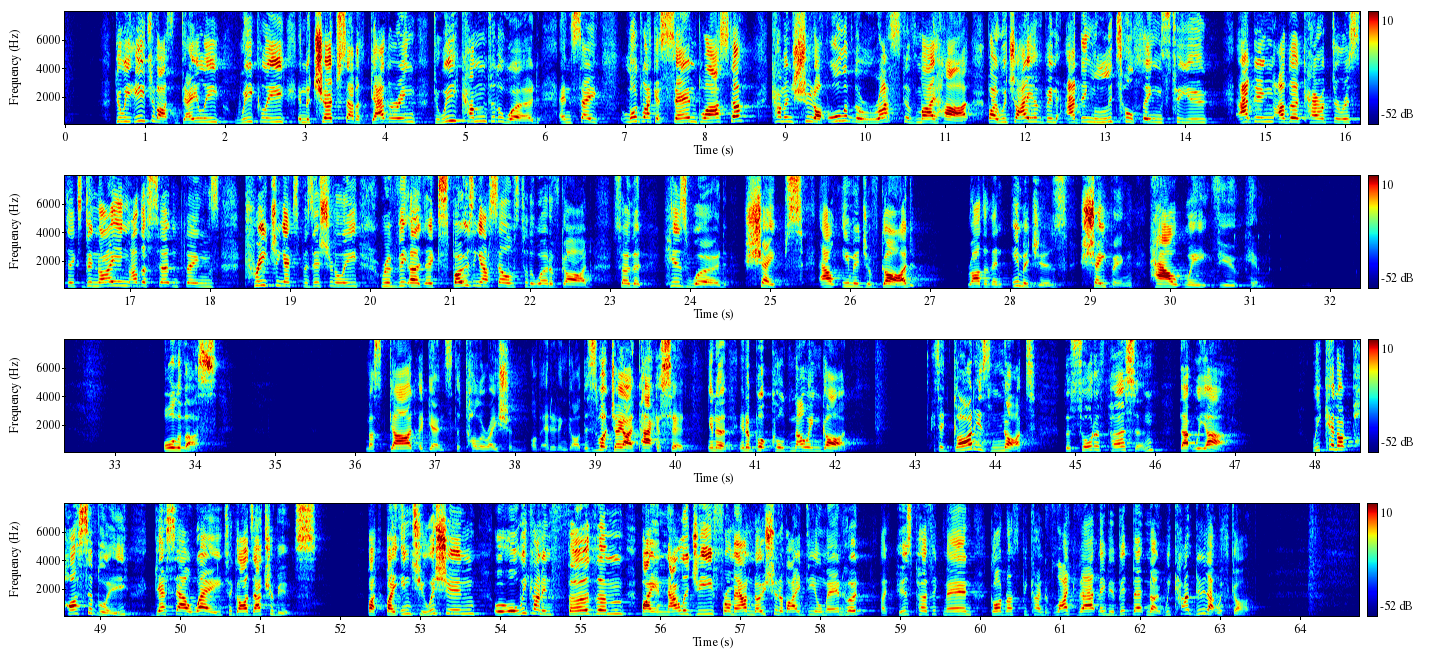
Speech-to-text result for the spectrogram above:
Do we, each of us, daily, weekly, in the church Sabbath gathering, do we come to the Word and say, Lord, like a sandblaster, come and shoot off all of the rust of my heart by which I have been adding little things to you adding other characteristics, denying other certain things, preaching expositionally, uh, exposing ourselves to the Word of God so that His Word shapes our image of God rather than images shaping how we view Him. All of us must guard against the toleration of editing God. This is what J.I. Packer said in a, in a book called Knowing God. He said, God is not the sort of person that we are. We cannot possibly guess our way to God's attributes. By, by intuition, or, or we can't infer them by analogy from our notion of ideal manhood. Like, here's perfect man, God must be kind of like that, maybe a bit better. No, we can't do that with God.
